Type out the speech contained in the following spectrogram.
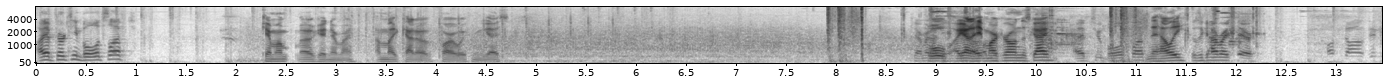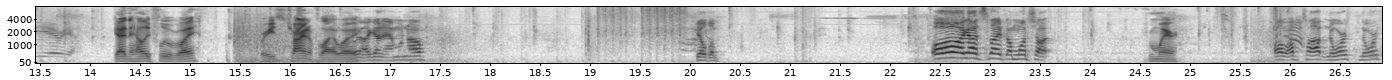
I have 13 bullets left. Okay, I'm, okay, never mind. I'm like kind of far away from you guys. Cameron, Oh, think I got a hit marker on this guy I have two bullets left. in the heli. There's a guy right there. Hostiles in the area. Guy in the heli flew away, or he's trying to fly away. Wait, I got ammo now. Killed him. Oh, I got sniped. I'm one shot. From where? Oh, up top, north, north.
